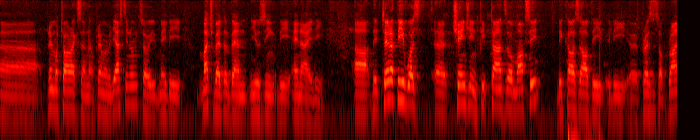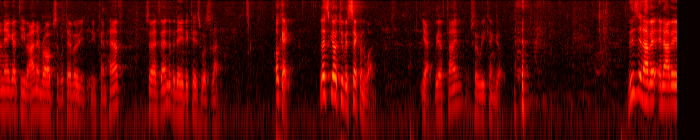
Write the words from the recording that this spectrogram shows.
uh, pneumothorax and a pneumomediastinum, so it may be much better than using the NIV. Uh, the therapy was uh, changing in Piptazo Moxi because of the, the uh, presence of gram-negative anaerobes or whatever you, you can have. So at the end of the day, the case was done. Okay, let's go to the second one. Yeah, we have time, so we can go. This is another, another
